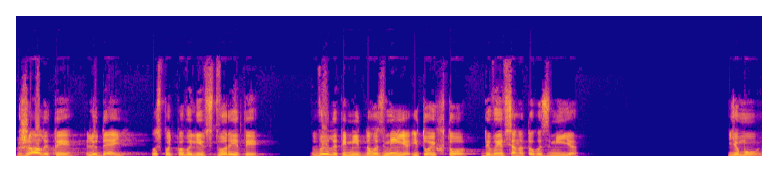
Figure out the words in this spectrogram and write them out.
жалити людей, Господь повелів створити, вилити мідного змія, і той, хто дивився на того змія, йому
